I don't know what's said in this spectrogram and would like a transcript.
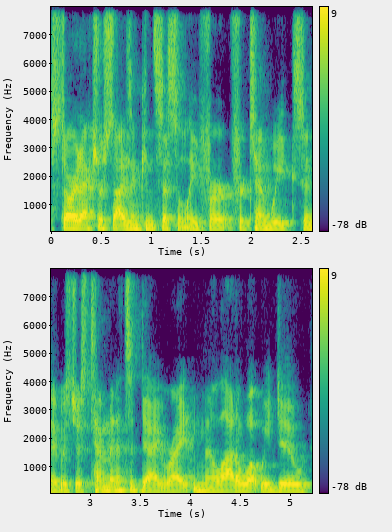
started exercising consistently for for 10 weeks and it was just 10 minutes a day right? And a lot of what we do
